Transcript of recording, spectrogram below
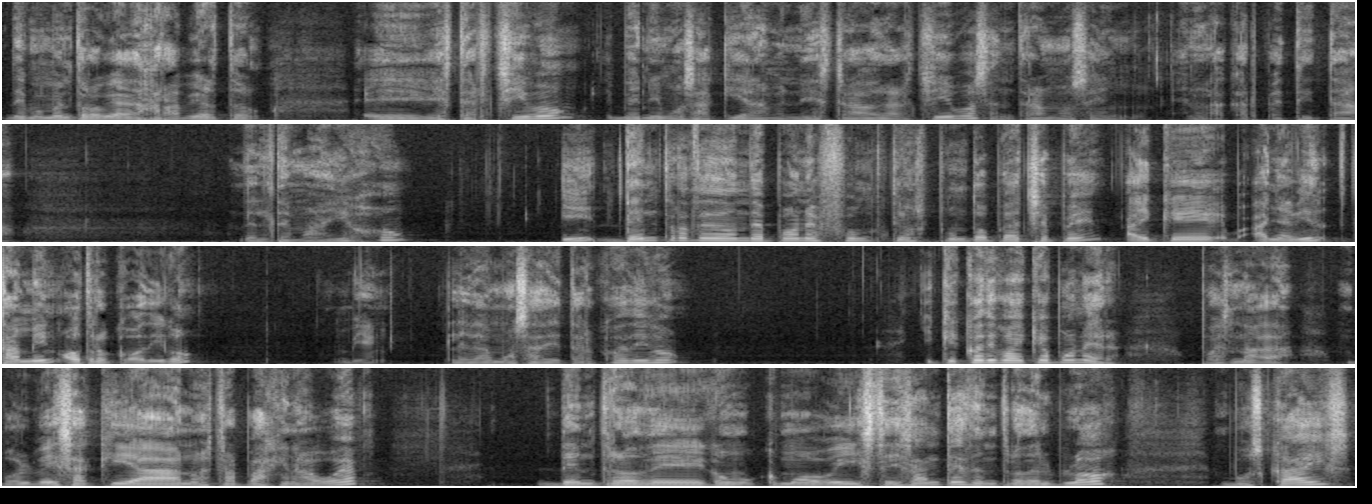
De momento lo voy a dejar abierto eh, este archivo. Venimos aquí al administrador de archivos, entramos en, en la carpetita del tema hijo. Y dentro de donde pone functions.php hay que añadir también otro código. Bien, le damos a editar código. ¿Y qué código hay que poner? Pues nada, volvéis aquí a nuestra página web. Dentro de, como, como visteis antes, dentro del blog, buscáis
